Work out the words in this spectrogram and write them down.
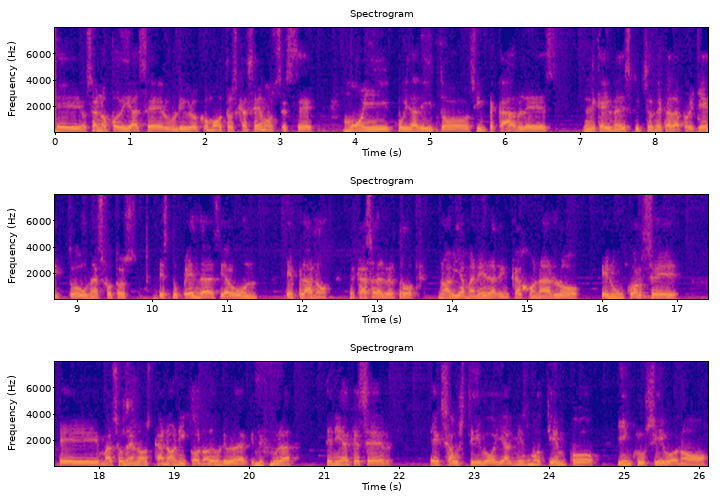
Eh, o sea, no podía ser un libro como otros que hacemos, este, muy cuidaditos, impecables, en el que hay una descripción de cada proyecto, unas fotos estupendas y algún eh, plano. En el caso de Alberto, no había manera de encajonarlo en un corsé eh, más o menos canónico, ¿no? De un libro de arquitectura. Tenía que ser exhaustivo y al mismo tiempo inclusivo, ¿no?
